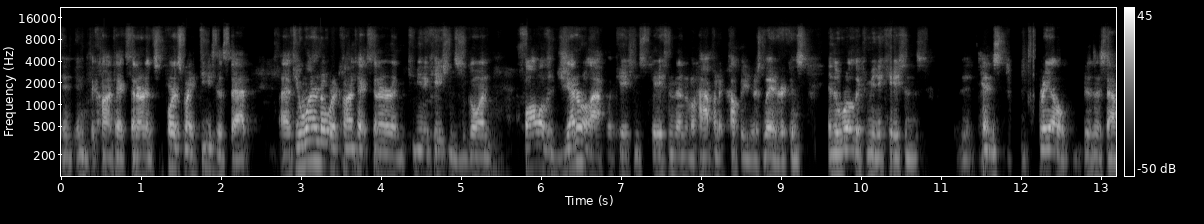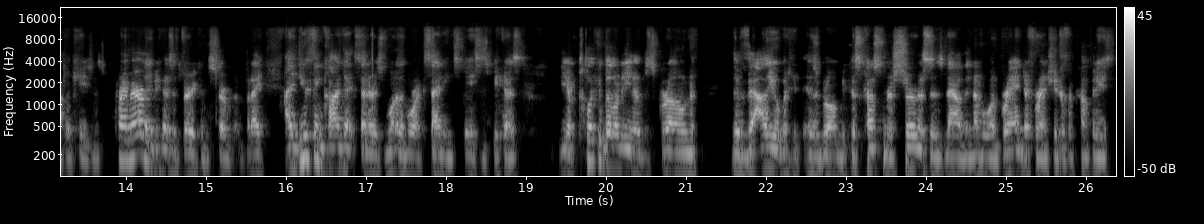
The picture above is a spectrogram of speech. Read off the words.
in, into the contact center, and it supports my thesis that uh, if you want to know where contact center and communications is going, follow the general application space, and then it'll happen a couple years later. Because in the world of communications, it tends to trail business applications primarily because it's very conservative. But I, I do think contact center is one of the more exciting spaces because the applicability has grown, the value of it has grown because customer service is now the number one brand differentiator for companies.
